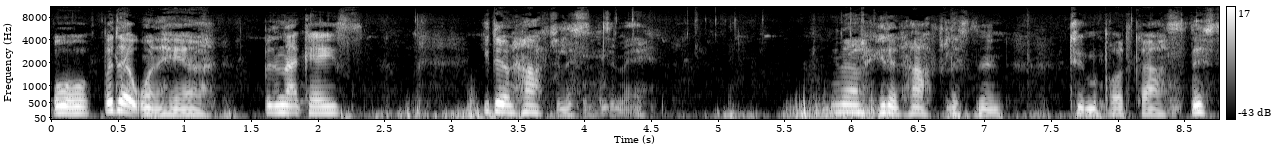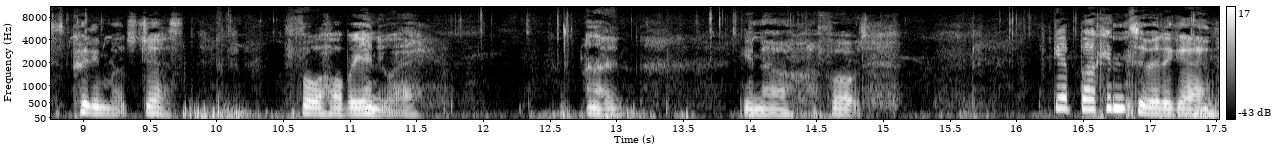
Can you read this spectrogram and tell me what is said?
or they don't want to hear. But in that case, you don't have to listen to me. You know, you don't have to listen to my podcast. This is pretty much just for a hobby anyway. And I, you know, I thought, get back into it again.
